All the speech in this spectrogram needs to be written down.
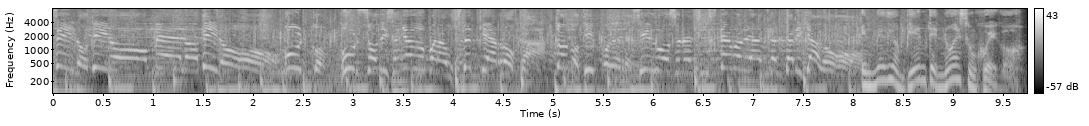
Si lo El medio ambiente no es un juego.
